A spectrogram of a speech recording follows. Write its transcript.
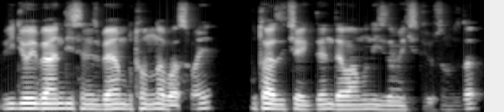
Videoyu beğendiyseniz beğen butonuna basmayı, bu tarz içeriklerin devamını izlemek istiyorsanız da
